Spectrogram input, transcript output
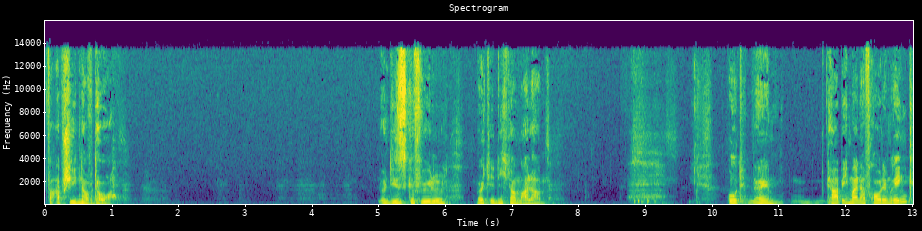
Verabschieden auf Dauer. Und dieses Gefühl möchte ich nicht normal haben. Gut, äh, habe ich meiner Frau den Ring,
